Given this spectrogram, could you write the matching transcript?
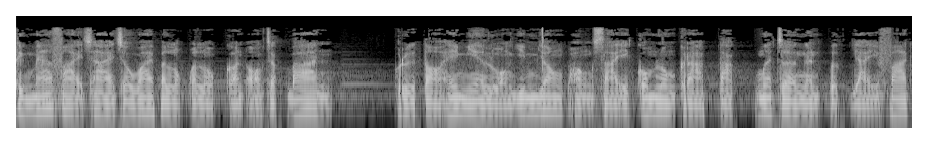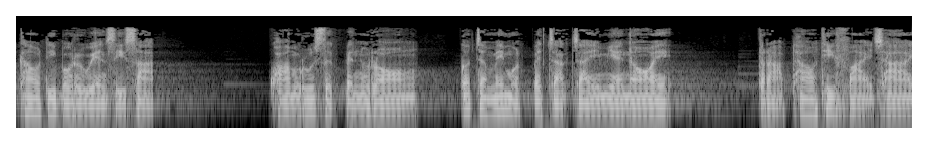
ถึงแม้ฝ่ายชายจะไหว้ปลกปลกก่อนออกจากบ้าน หรือต่อให้เมียหลวงยิ้มย่องผ่องใสก้มลงกราบตักเมื่อเจอเงินปึกใหญ่ฟาดเข้าที่บริเวณศีรษะ ความรู้สึกเป็นรองก็จะไม่หมดไปจากใจเมียน้อย ตราบเท่าที่ฝ่ายชาย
